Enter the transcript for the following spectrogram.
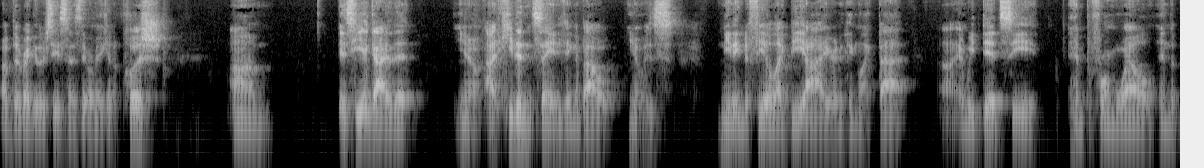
of the regular season as they were making a push. Um, is he a guy that, you know, I, he didn't say anything about, you know, his needing to feel like BI or anything like that. Uh, and we did see him perform well in the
